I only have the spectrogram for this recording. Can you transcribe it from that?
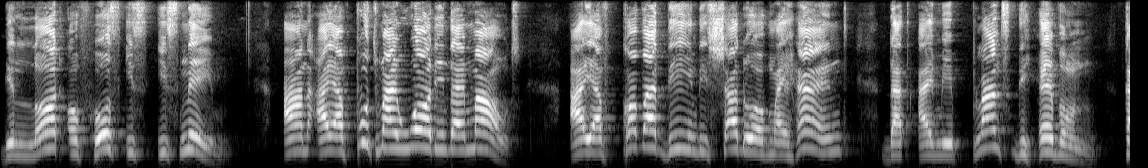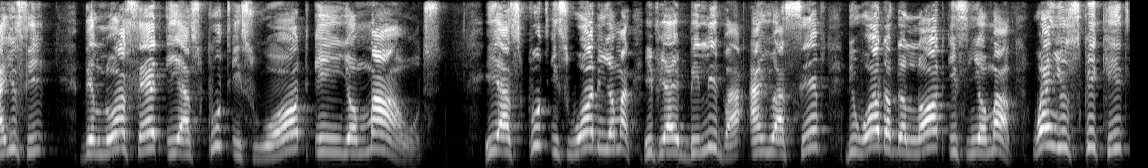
The lord of hosts is his name. And i have put my word in thy mouth. I have covered thee in the shadow of my hand that i may plant the heaven. Can you see the lord said he has put his word in your mouth he has put his word in your mouth. If you are a believer and you are saved, the word of the Lord is in your mouth. When you speak it,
